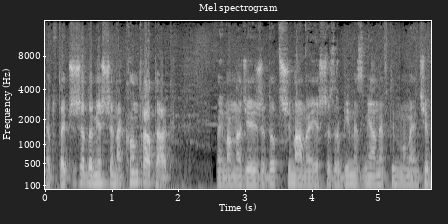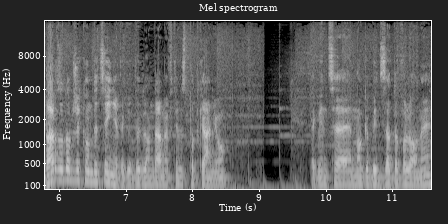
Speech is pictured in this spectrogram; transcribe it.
Ja tutaj przyszedłem jeszcze na kontratak. No i mam nadzieję, że dotrzymamy. Jeszcze zrobimy zmianę w tym momencie. Bardzo dobrze kondycyjnie wy wyglądamy w tym spotkaniu. Tak więc e, mogę być zadowolony.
